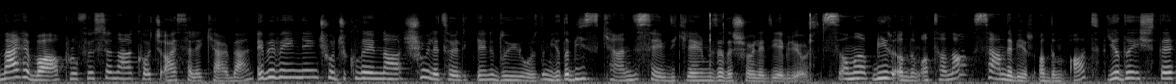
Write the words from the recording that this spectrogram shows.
Merhaba, profesyonel koç Aysel Eker ben. Ebeveynlerin çocuklarına şöyle söylediklerini duyuyoruz değil mi? Ya da biz kendi sevdiklerimize de şöyle diyebiliyoruz. Sana bir adım atana sen de bir adım at. Ya da işte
